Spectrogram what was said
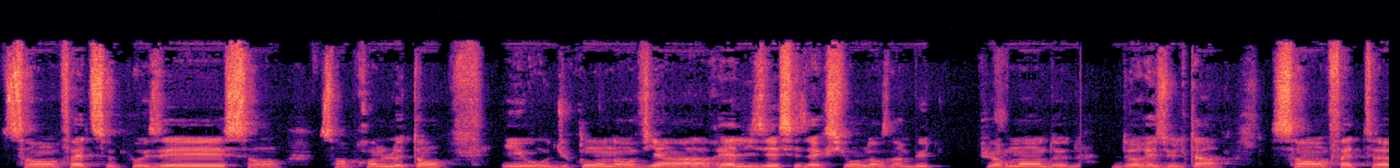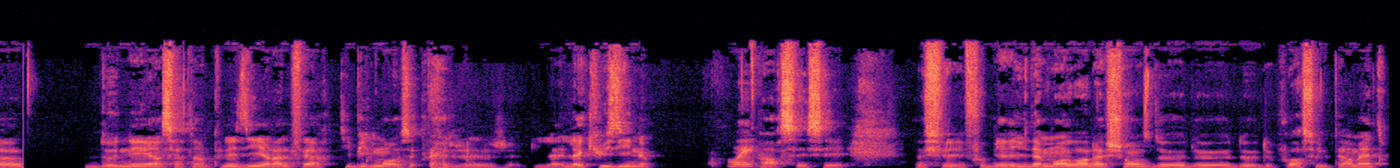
sans en fait se poser sans sans prendre le temps et où, du coup on en vient à réaliser ces actions dans un but purement de de, de résultat sans en fait donner un certain plaisir à le faire typiquement la, la cuisine oui. Alors c'est il faut bien évidemment avoir la chance de, de, de, de pouvoir se le permettre.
